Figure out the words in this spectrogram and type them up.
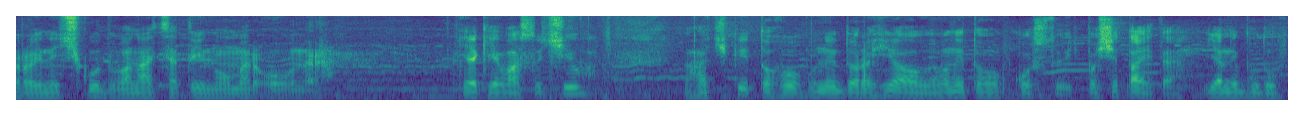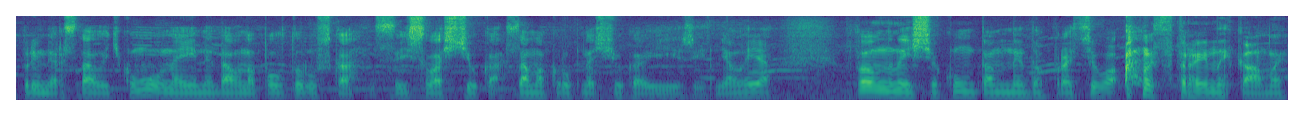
тройничку 12 номер овнер. Як я вас учив, гачки того вони дорогі, але вони того коштують. Посчитайте, я не буду в примір ставити кому. В неї недавно полторушка зійшла щука, сама крупна щука в її житті. Але я впевнений, що кум там не допрацював з тройниками.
